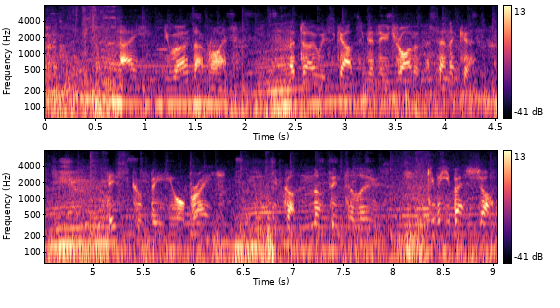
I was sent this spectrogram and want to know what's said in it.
the call. Hey, you heard that right. Ado is scouting a new driver for Seneca. This could be your break. You've got nothing to lose. Give it your best shot.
